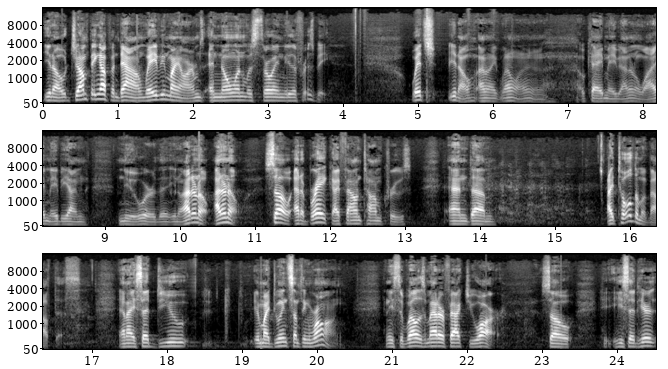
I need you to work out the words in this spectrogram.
you know, jumping up and down, waving my arms, and no one was throwing me the frisbee. Which, you know, I'm like, well, okay, maybe, I don't know why. Maybe I'm new or, the, you know, I don't know. I don't know. So at a break, I found Tom Cruise, and um, I told him about this. And I said, Do you, am I doing something wrong? And he said, Well, as a matter of fact, you are. So he said, Here,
